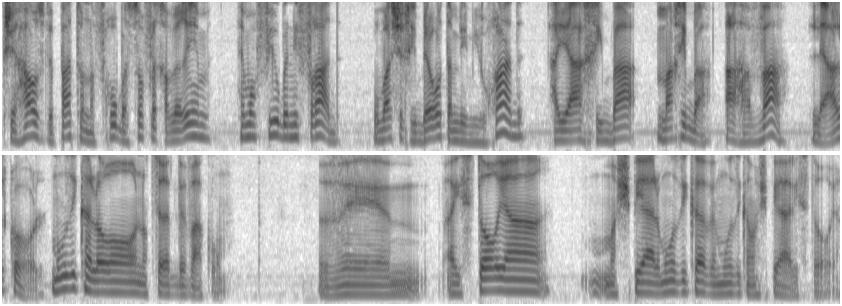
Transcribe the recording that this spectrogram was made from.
כשהאוס ופאטון הפכו בסוף לחברים, הם הופיעו בנפרד. ומה שחיבר אותם במיוחד, היה החיבה, מה חיבה? אהבה לאלכוהול. מוזיקה לא נוצרת בוואקום. וההיסטוריה משפיעה על מוזיקה ומוזיקה משפיעה על היסטוריה.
